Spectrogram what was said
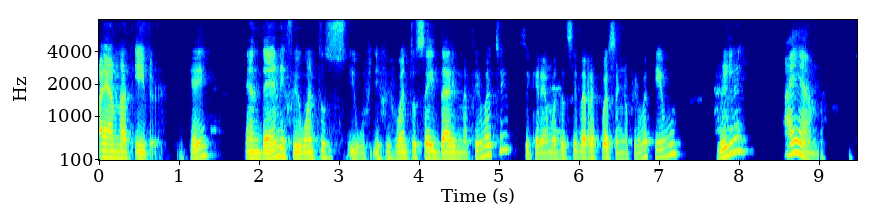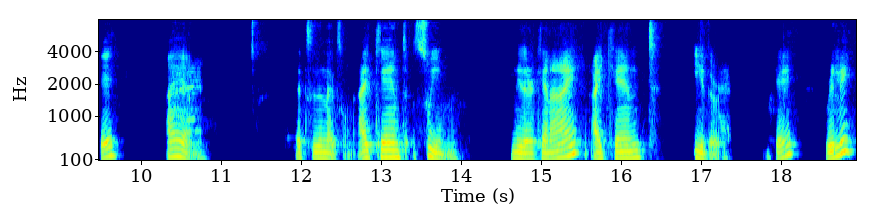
I am not either, okay? And then if we want to if we want to say that in affirmative, si queremos decir la respuesta en afirmativo, really? I am, okay? I am. Let's see the next one. I can't swim. Neither can I. I can't either. Okay. Really?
